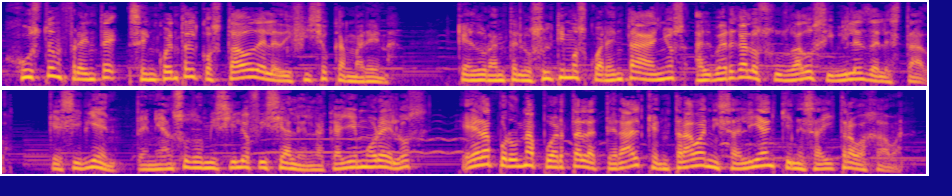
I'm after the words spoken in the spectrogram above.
Justo enfrente se encuentra el costado del edificio Camarena, que durante los últimos 40 años alberga los juzgados civiles del Estado, que si bien tenían su domicilio oficial en la calle Morelos, era por una puerta lateral que entraban y salían quienes ahí trabajaban.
